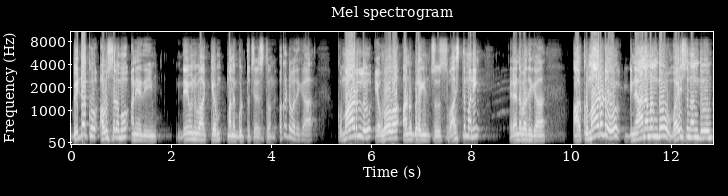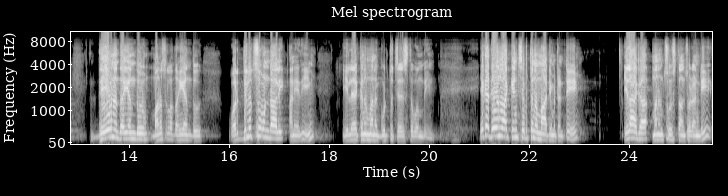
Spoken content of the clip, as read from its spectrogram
బిడ్డకు అవసరము అనేది దేవుని వాక్యం మనకు గుర్తు చేస్తుంది. ఒకటవదిగా కుమారులు యహోవ అనుగ్రహించు స్వాస్థ్యమని. రెండవదిగా ఆ కుమారుడు జ్ఞానమందు వయసునందు దేవుని దయందు మనసుల దయందు వర్ధిలుచు ఉండాలి అనేది ఈ లేఖనం మనకు గుర్తు చేస్తూ ఉంది. ఇక దేవుని వాక్యం చెబుతున్న మాట ఏమిటంటే ఇలాగా మనం చూస్తాం చూడండి.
